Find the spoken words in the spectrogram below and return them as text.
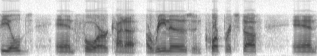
fields and for kind of arenas and corporate stuff. And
